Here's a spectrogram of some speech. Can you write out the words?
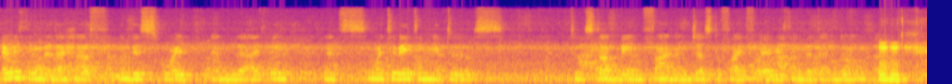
everything that I have in this sport, and uh, I think that's motivating me to to stop being fun and just to fight for everything that I'm doing. Mhm.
